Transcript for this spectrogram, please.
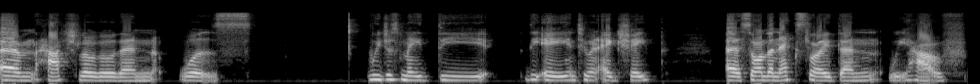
um, hatch logo then was we just made the the A into an egg shape. Uh, so on the next slide, then we have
